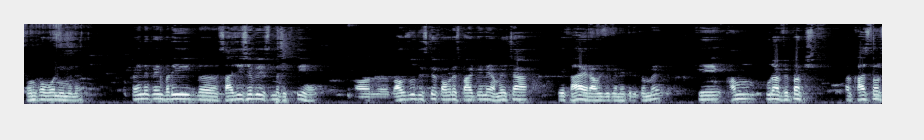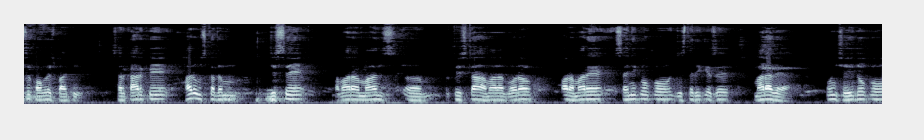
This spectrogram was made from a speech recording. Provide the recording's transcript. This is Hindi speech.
उनको वो नहीं मिले तो कहीं ना कहीं बड़ी अ, साजिशें भी इसमें दिखती हैं और बावजूद इसके कांग्रेस पार्टी ने हमेशा ये कहा है राहुल जी के नेतृत्व में कि हम पूरा विपक्ष और ख़ास तौर से कांग्रेस पार्टी सरकार के हर उस कदम जिससे हमारा मान प्रतिष्ठा हमारा गौरव और हमारे सैनिकों को जिस तरीके से मारा गया उन शहीदों को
